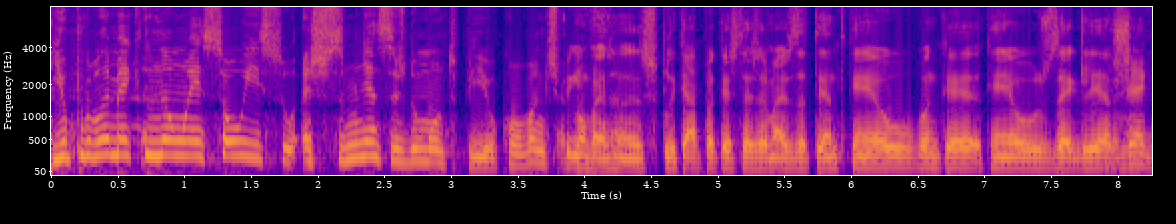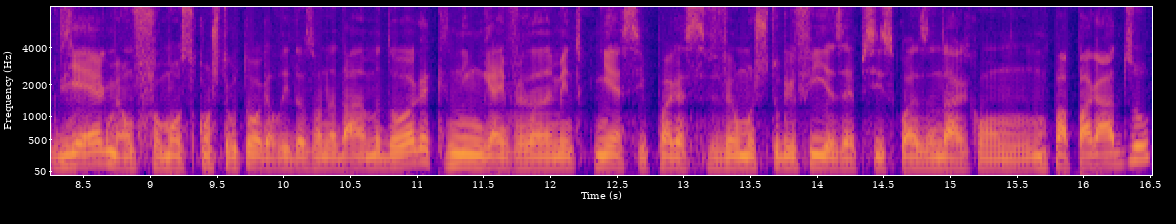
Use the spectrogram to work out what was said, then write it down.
E o problema é que não é só isso. As semelhanças do Montepio com o Banco de Espírito Convém Santo explicar para quem esteja mais atento quem é o, banque... quem é o José Guilherme. José Guilherme é um famoso construtor ali da zona da Amadora que ninguém verdadeiramente conhece e para se ver umas fotografias é preciso quase andar com um paparazzo,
